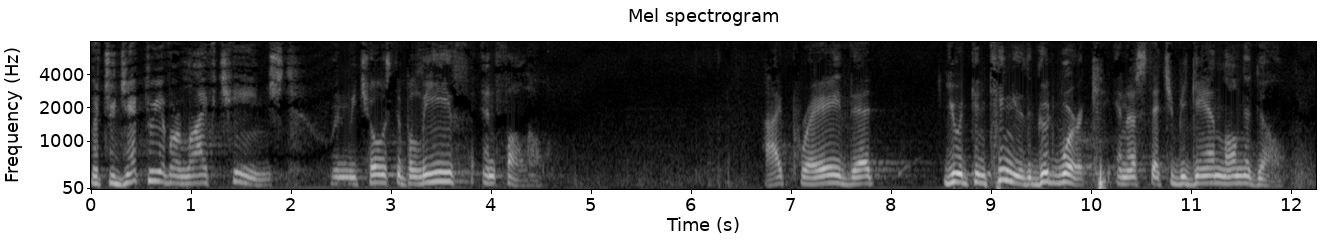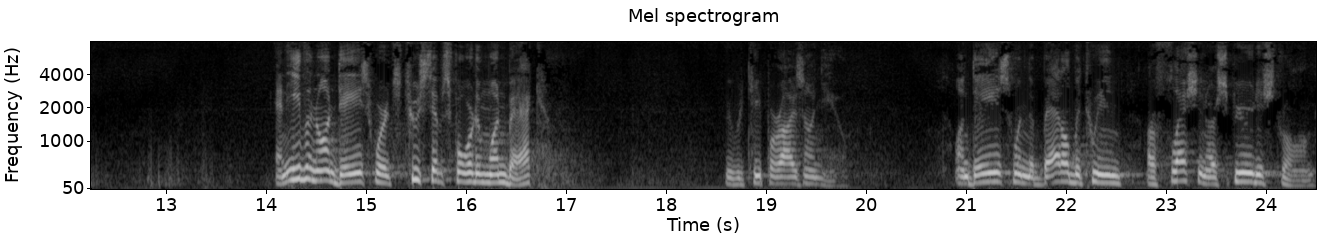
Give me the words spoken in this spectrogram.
The trajectory of our life changed when we chose to believe and follow. I pray that you would continue the good work in us that you began long ago. And even on days where it's two steps forward and one back, we would keep our eyes on you. On days when the battle between our flesh and our spirit is strong,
